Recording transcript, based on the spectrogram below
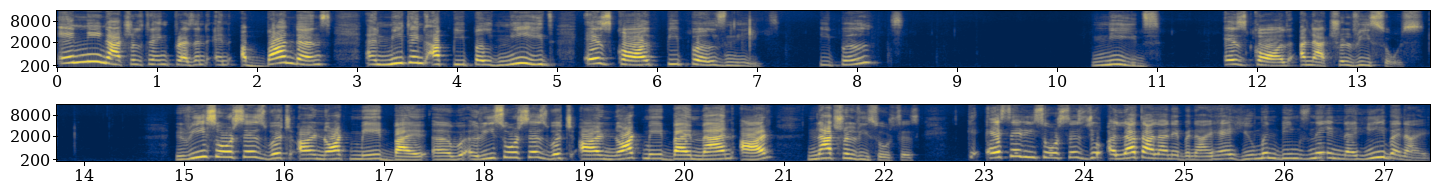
any natural thing present in abundance and meeting a people's needs is called people's needs. People's needs is called a natural resource. Resources which are not made by uh, resources which are not made by man are natural resources. ऐसे resources जो अल्लाह ताला ने बनाए हैं human beings ने नहीं बनाए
